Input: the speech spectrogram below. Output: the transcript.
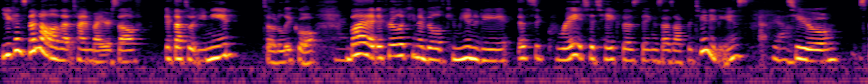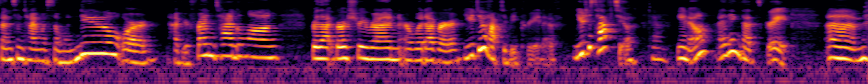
you can spend all of that time by yourself if that's what you need totally cool. Right. But if you're looking to build community, it's great to take those things as opportunities yeah. to spend some time with someone new or have your friend tag along for that grocery run or whatever. You do have to be creative. You just have to. Yeah. You know, I think that's great. Um,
